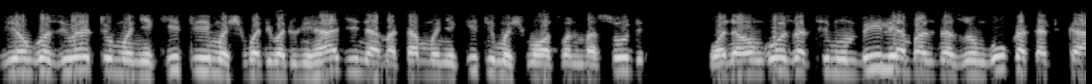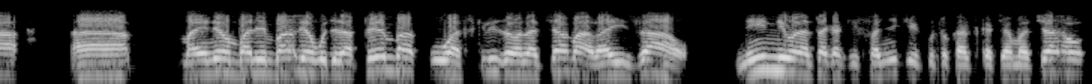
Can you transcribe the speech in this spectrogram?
viongozi wetu, mwenyekiti Mheshimiwa Jumaduni Haji na makamu mwenyekiti Mheshimiwa Othman Masud wanaongoza timu mbili ambazo zinazunguka katika uh, maeneo mbalimbali ya Unguja na Pemba kuwasikiliza wanachama rai zao, nini wanataka kifanyike kutoka katika chama chao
